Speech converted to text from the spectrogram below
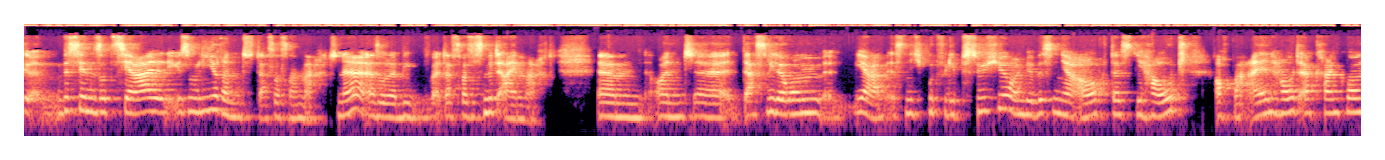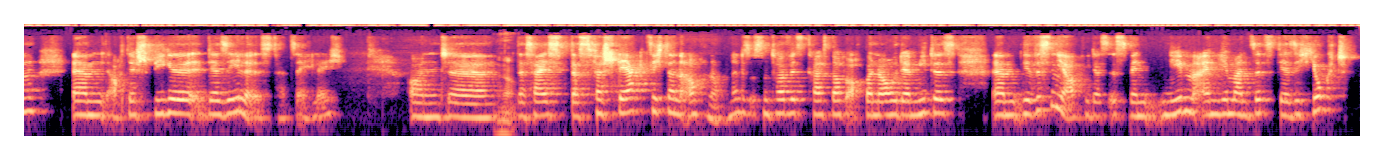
ist ein bisschen sozial isolierend, das, was man macht, ne? Also das, was es mit einem macht. Ähm, und äh, das wiederum, ja, ist nicht gut für die Psyche. Und wir wissen ja auch, dass die Haut, auch bei allen Hauterkrankungen, ähm, auch der Spiegel der Seele ist tatsächlich. Und äh, ja. das heißt, das verstärkt sich dann auch noch. Ne? Das ist ein Teufelskreislauf auch bei Neurodermitis. Ähm, wir wissen ja auch, wie das ist, wenn neben einem jemand sitzt, der sich juckt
